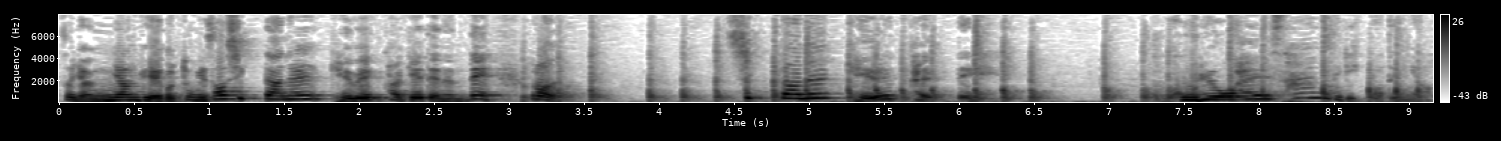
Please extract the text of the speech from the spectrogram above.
그래서 영양 계획을 통해서 식단을 계획하게 되는데 그런 식단을 계획할 때 고려할 사항들이 있거든요.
